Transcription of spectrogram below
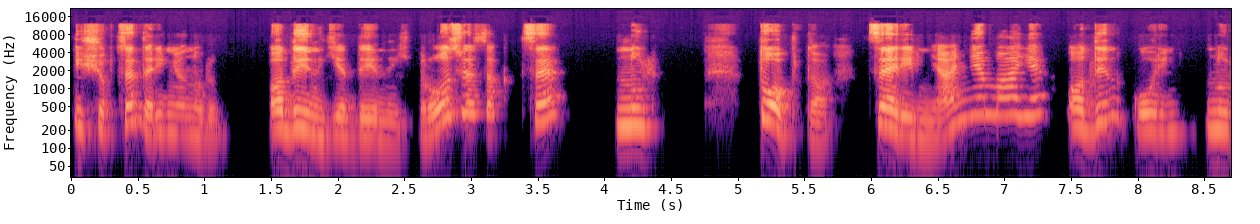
і щоб це дорівнює нулю? Один єдиний розв'язок – це 0. Тобто це рівняння має один корінь 0.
